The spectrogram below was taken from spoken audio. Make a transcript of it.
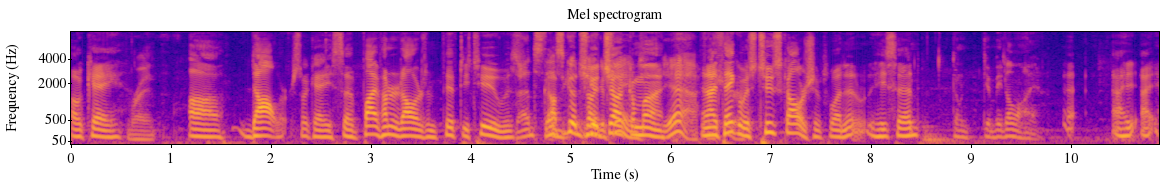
okay, Right. Uh, dollars. Okay, so five hundred dollars and fifty two was That's- that's a good chunk of change. money. Yeah, and for I think it was two scholarships, wasn't it? He said. Don't give me the lion. I, I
